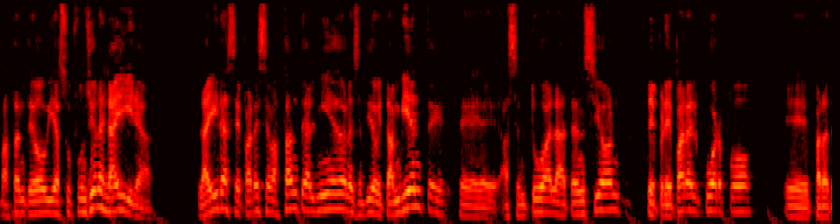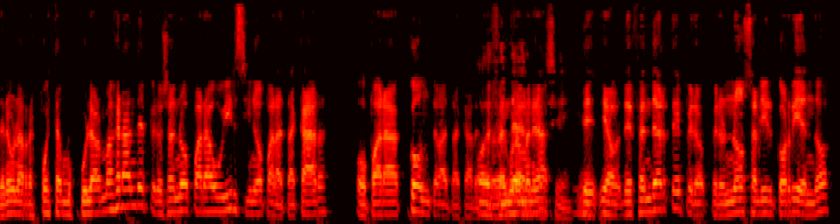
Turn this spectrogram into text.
bastante obvia su función, es la ira. La ira se parece bastante al miedo en el sentido de que también te, te acentúa la atención, te prepara el cuerpo eh, para tener una respuesta muscular más grande, pero ya no para huir, sino para atacar o para contraatacar. O De alguna manera, sí. digamos, defenderte, pero, pero no salir corriendo.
